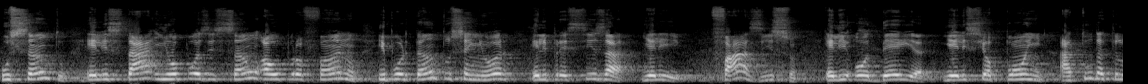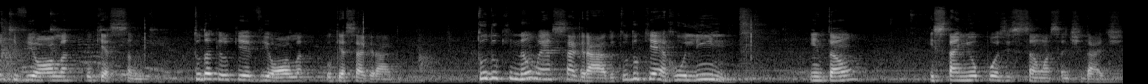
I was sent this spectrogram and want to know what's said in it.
O santo, ele está em oposição ao profano e, portanto, o Senhor, ele precisa e ele faz isso, ele odeia e ele se opõe a tudo aquilo que viola o que é santo, tudo aquilo que viola o que é sagrado. Tudo que não é sagrado, tudo que é rulim, então está em oposição à santidade.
